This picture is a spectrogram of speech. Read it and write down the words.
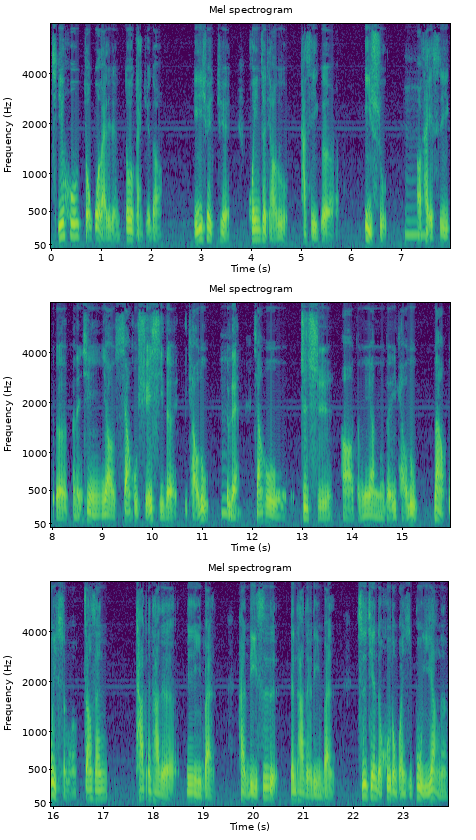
几乎走过来的人都有感觉到，的的确确，婚姻这条路它是一个艺术，嗯，啊，它也是一个可能性要相互学习的一条路，对不对？相互支持啊，怎么样的一条路？那为什么张三他跟他的另一半，和李四跟他的另一半？之间的互动关系不一样呢？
